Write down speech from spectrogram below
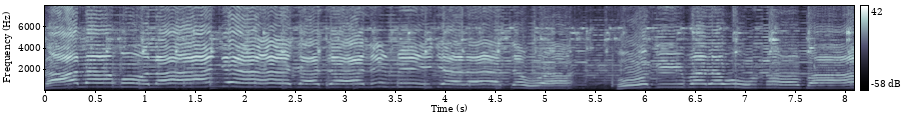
ಸಾಲ ಮೂಲಾಂಜ ಗಜಲಿ ಗೆಳತವ್ವ ಹೋಗಿ ಬರವು ಬಾರ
